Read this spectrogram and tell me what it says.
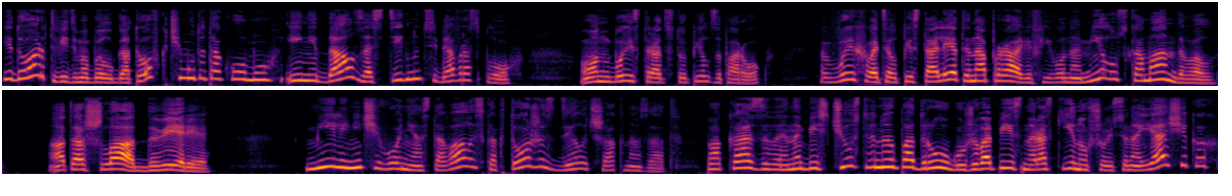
Эдуард, видимо, был готов к чему-то такому и не дал застигнуть себя врасплох. Он быстро отступил за порог, выхватил пистолет и, направив его на Милу, скомандовал. «Отошла от двери!» Миле ничего не оставалось, как тоже сделать шаг назад. Показывая на бесчувственную подругу, живописно раскинувшуюся на ящиках,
